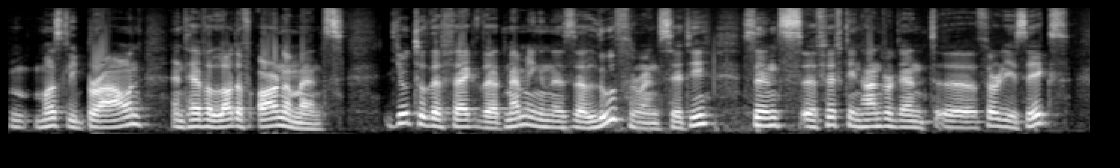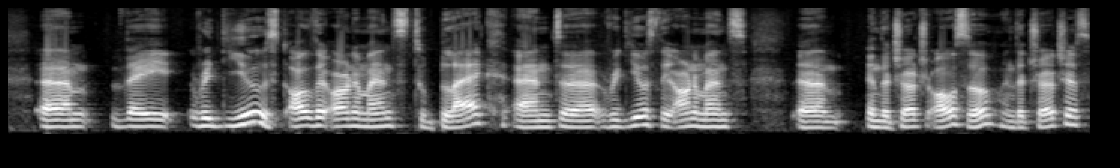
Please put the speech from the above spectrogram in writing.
mostly brown and have a lot of ornaments. Due to the fact that Memmingen is a Lutheran city since uh, 1536, um, they reduced all the ornaments to black and uh, reduced the ornaments um, in the church also, in the churches.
